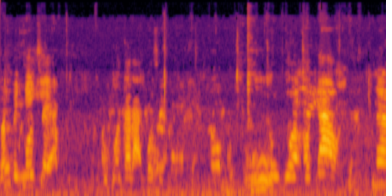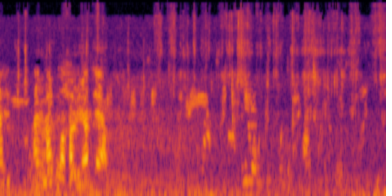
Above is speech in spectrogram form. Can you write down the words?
มันเป็นโคนี่ตรแซ่บเอาหัวตลาดโคตรแซ่บอืมถูกวัวเอาเจ้าแม่อันนี้หัวเขาเนื้อแซ่บนั่งนั่งกินเหนื่อยอะเดี๋ยวเลิกมาปวดฟันมันจะกัดเห็นเนาะอันอ้อมไปลุกเงินแล้ว เ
